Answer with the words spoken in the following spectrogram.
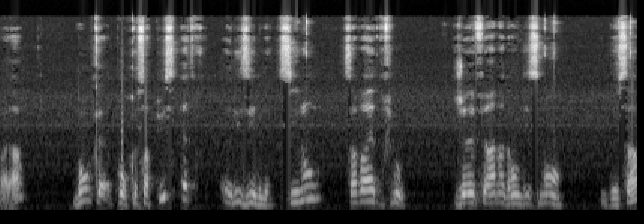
Voilà. Donc, pour que ça puisse être lisible. Sinon, ça va être flou. Je vais faire un agrandissement de ça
